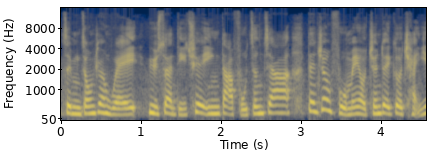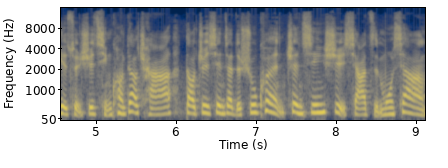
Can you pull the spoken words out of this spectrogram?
曾明宗认为预算的确应大幅增加，但政府没有针对各产业损失情况调查，导致现在的纾困振兴是瞎子摸象。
